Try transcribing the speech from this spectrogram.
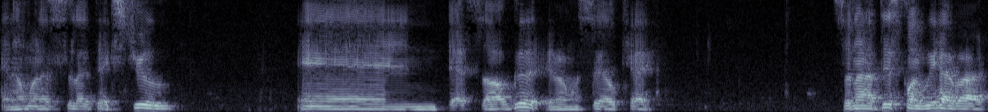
and I'm going to select extrude and that's all good and I'm going to say okay. So now at this point we have our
